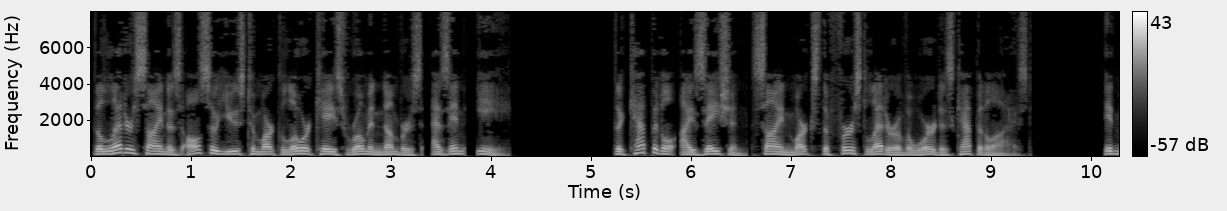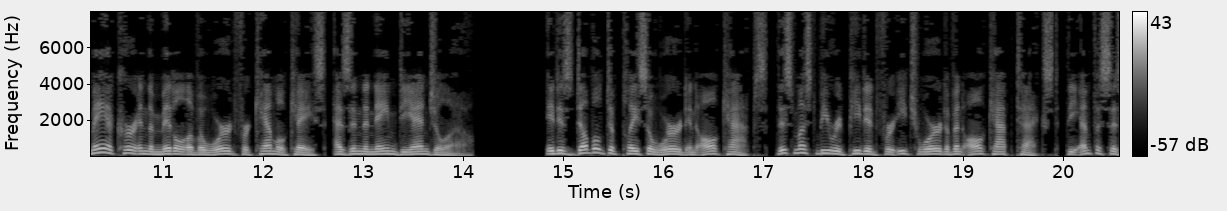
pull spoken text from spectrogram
The letter sign is also used to mark lower-case Roman numbers, as in, e. The capitalization sign marks the first letter of a word as capitalized. It may occur in the middle of a word for camel case, as in the name D'Angelo. It is doubled to place a word in all caps. This must be repeated for each word of an all-cap text. The emphasis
